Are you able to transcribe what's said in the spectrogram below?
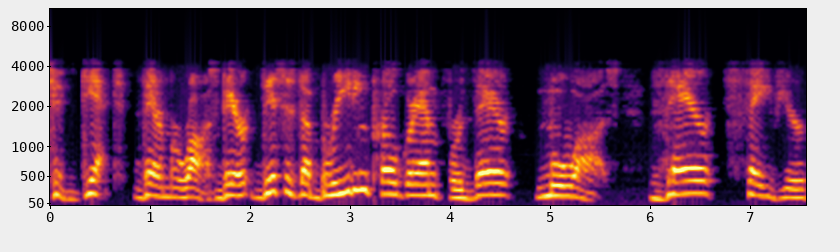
to get their Moaz. Their, this is the breeding program for their Moaz, their savior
